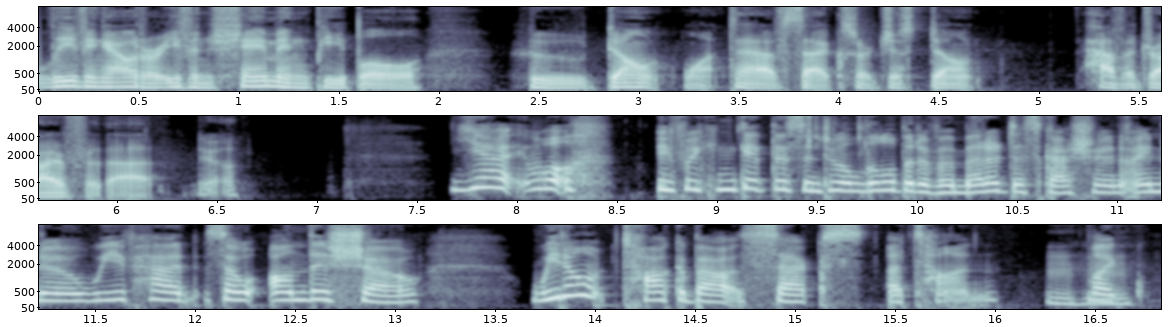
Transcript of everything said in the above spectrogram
leaving out or even shaming people who don't want to have sex or just don't have a drive for that Yeah. Yeah, well, if we can get this into a little bit of a meta discussion, I know we've had so on this show, we don't talk about sex a ton. Like w-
